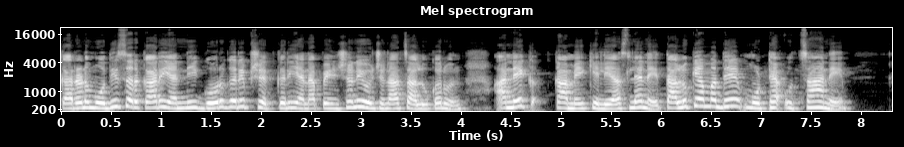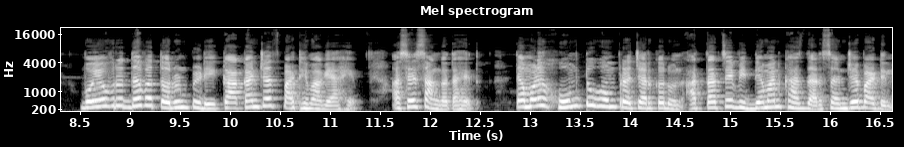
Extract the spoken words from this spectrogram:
कारण मोदी सरकार यांनी गोरगरीब शेतकरी यांना पेन्शन योजना चालू करून अनेक कामे केली असल्याने तालुक्यामध्ये मोठ्या उत्साहाने वयोवृद्ध व तरुण पिढी काकांच्याच पाठीमागे आहे असे सांगत आहेत. त्यामुळे होम टू होम प्रचार करून आत्ताचे विद्यमान खासदार संजय पाटील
